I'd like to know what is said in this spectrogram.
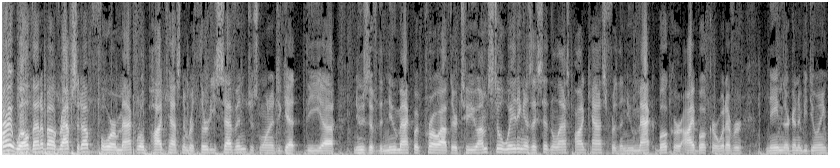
right, well, that about wraps it up for Macworld Podcast number 37. Just wanted to get the uh, news of the new MacBook Pro out there to you. I'm still waiting, as I said in the last podcast, for the new MacBook or iBook or whatever name they're going to be doing.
